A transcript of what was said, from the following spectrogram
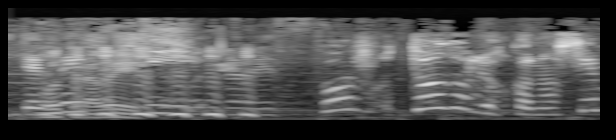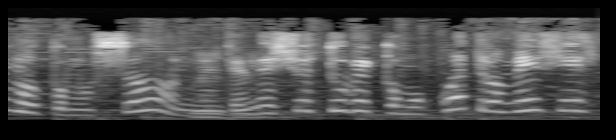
¿Entendés? Otra vez. Sí, Otra vez. por- todos los conocemos como son, ¿me entendés? Yo estuve como cuatro meses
